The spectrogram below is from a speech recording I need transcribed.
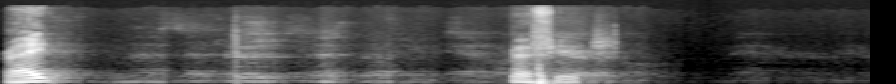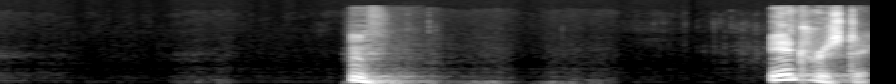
right? Refuge. Hmm. Interesting.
